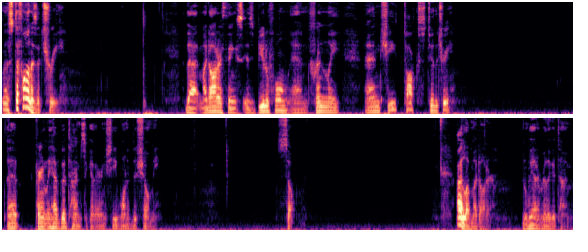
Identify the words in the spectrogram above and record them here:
Uh, Stephan is a tree that my daughter thinks is beautiful and friendly, and she talks to the tree. They apparently have good times together, and she wanted to show me. So, I love my daughter, and we had a really good time.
